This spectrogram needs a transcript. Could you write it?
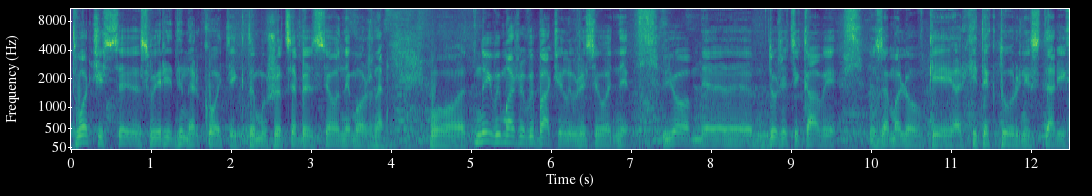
Творчість це своєрідний наркотик, тому що це без цього не можна. От. Ну і ви може ви бачили вже сьогодні його е, дуже цікаві замальовки архітектурні старих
